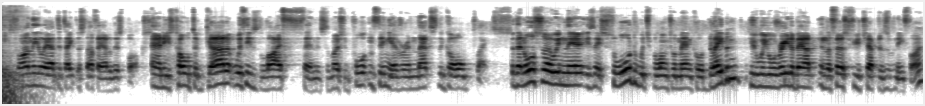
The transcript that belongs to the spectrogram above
he's finally allowed to take the stuff out of this box, and he's told to guard it with his life, and it's the most important thing ever, and that's the gold plates. But then also in there is a sword which belonged to a man called Laban, who we will read about in the first few chapters of Nephi.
